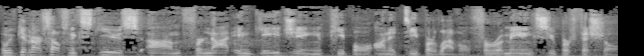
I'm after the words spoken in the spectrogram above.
We've given ourselves an excuse um, for not engaging people on a deeper level, for remaining superficial.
